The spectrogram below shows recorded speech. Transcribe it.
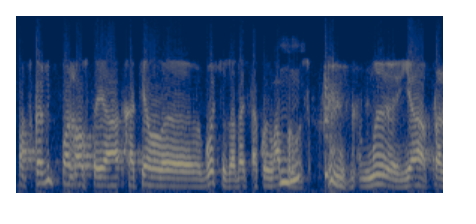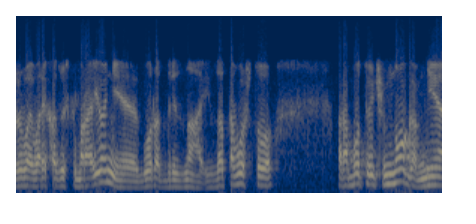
подскажите, пожалуйста, я хотел э, гостю задать такой вопрос. Угу. Мы, я проживаю в Орехозуйском районе, город Дрезна. Из-за того, что работаю очень много, мне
